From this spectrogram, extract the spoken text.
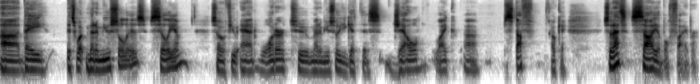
They it's what Metamucil is, psyllium. So if you add water to Metamucil, you get this gel-like uh, stuff. Okay, so that's soluble fiber.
